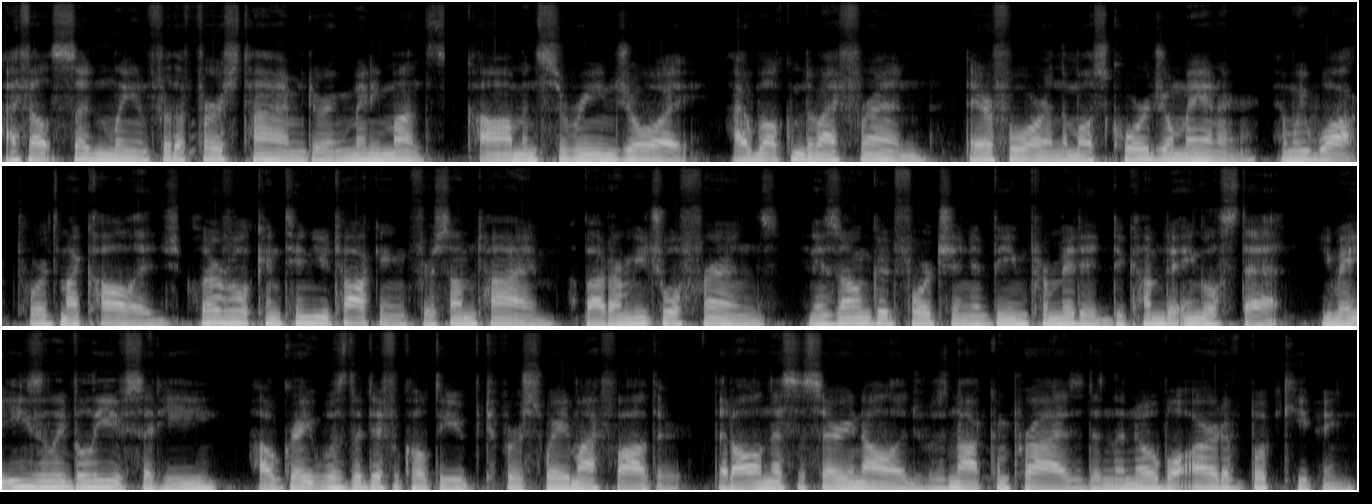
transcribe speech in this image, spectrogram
I felt suddenly and for the first time during many months calm and serene joy. I welcomed my friend, therefore, in the most cordial manner, and we walked towards my college. Clerval continued talking for some time about our mutual friends and his own good fortune in being permitted to come to Ingolstadt. You may easily believe, said he, how great was the difficulty to persuade my father that all necessary knowledge was not comprised in the noble art of bookkeeping,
